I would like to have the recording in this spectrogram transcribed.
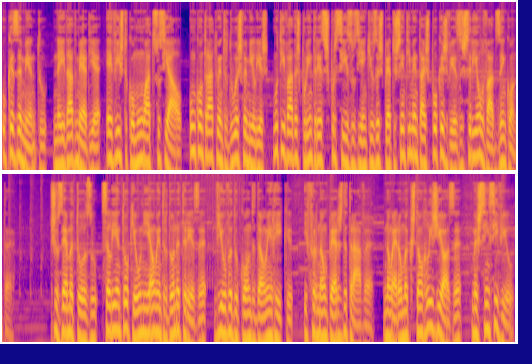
O casamento, na Idade Média, é visto como um ato social, um contrato entre duas famílias, motivadas por interesses precisos e em que os aspectos sentimentais poucas vezes seriam levados em conta. José Matoso, salientou que a união entre Dona Teresa, viúva do conde D. Henrique, e Fernão Pérez de Trava, não era uma questão religiosa, mas sim civil.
